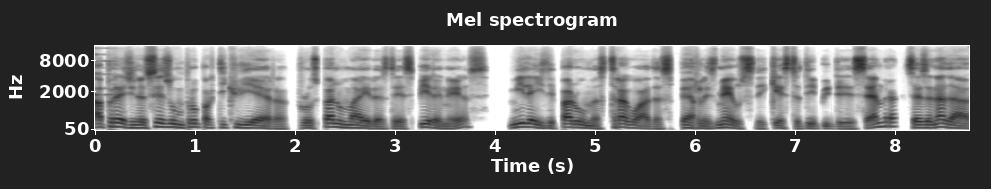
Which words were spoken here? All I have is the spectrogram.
Après une saison pro particulière pros Pyrenees, milers de palumas traguadas per les meus d'aquest debut de desembre se nadar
